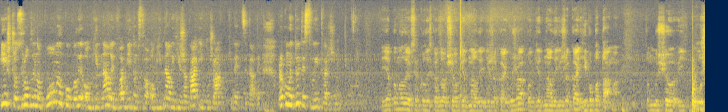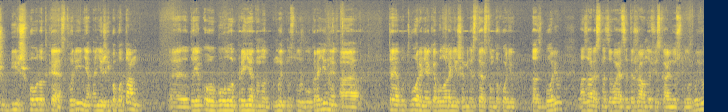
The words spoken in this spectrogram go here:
І що зроблено помилку, коли об'єднали два відомства, об'єднали їжака і вужа. Кінець цитати. Прокоментуйте свої твердження. Я помилився, коли сказав, що об'єднали їжака і вужа, об'єднали їжака і гіпопотама. Тому що вуж більш поворотке створіння, аніж гіпопотам, до якого було приєднано митну службу України, а те утворення, яке було раніше Міністерством доходів та зборів, а зараз називається Державною фіскальною службою,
